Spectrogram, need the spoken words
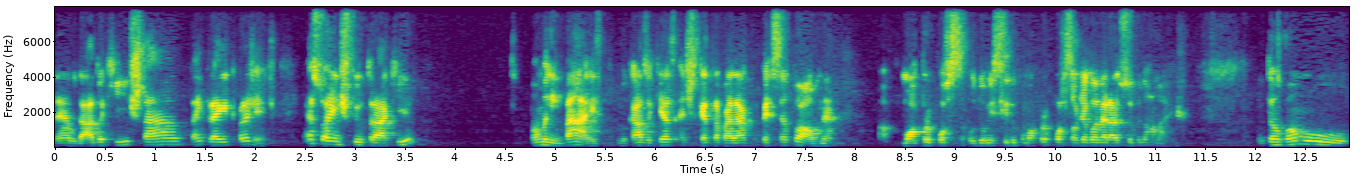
né? O dado aqui está, está entregue aqui para gente. É só a gente filtrar aqui. Vamos limpar. No caso aqui, a gente quer trabalhar com percentual, né? O domicílio com uma proporção de aglomerados subnormais. Então, vamos,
